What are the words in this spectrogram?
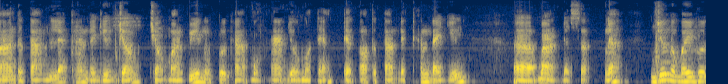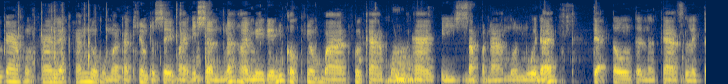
បានទៅតាមលក្ខខណ្ឌដែលយើងចង់ចង់បានវានឹងធ្វើការបង្ហាញយកមកទាំងទាំងអស់ទៅតាមលក្ខខណ្ឌដែលយើងបានដែលសិនណាអញ្ចឹងដើម្បីធ្វើការបង្ហាញលក្ខខណ្ឌនោះប្រហែលថាខ្ញុំទៅសេបែបនេះសិនណាហើយមេរៀននេះក៏ខ្ញុំបានធ្វើការបង្ហាញពីសប្តាហ៍មុនមួយដែរ តកតងទៅនឹងការ select ត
